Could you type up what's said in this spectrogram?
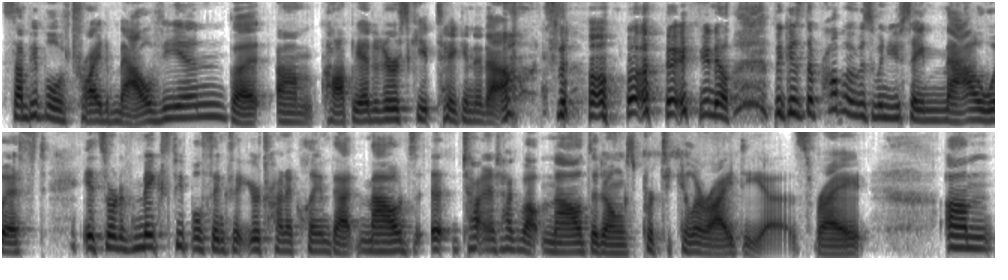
some people have tried Maovian, but um, copy editors keep taking it out. So you know because the problem is when you say Maoist, it sort of makes people think that you're trying to claim that Mao's uh, trying to talk about Mao Zedong's particular ideas, right? Um,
